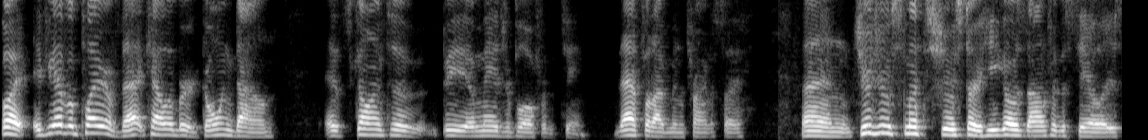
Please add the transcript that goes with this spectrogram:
But if you have a player of that caliber going down, it's going to be a major blow for the team. That's what I've been trying to say. Then Juju Smith Schuster, he goes down for the Steelers.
